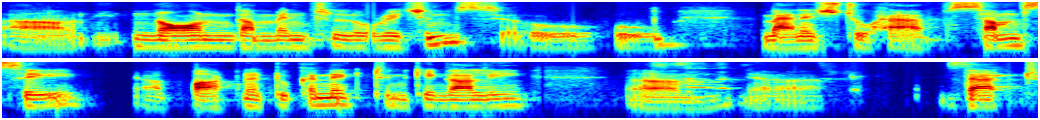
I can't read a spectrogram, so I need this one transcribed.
uh, non-governmental origins who, who, managed to have some say, Partner2Connect in Kigali. Um, uh, that,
